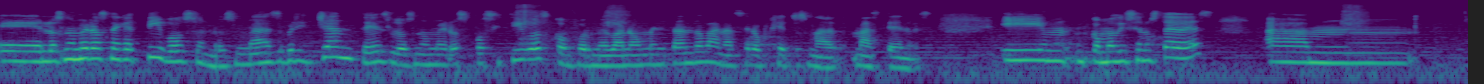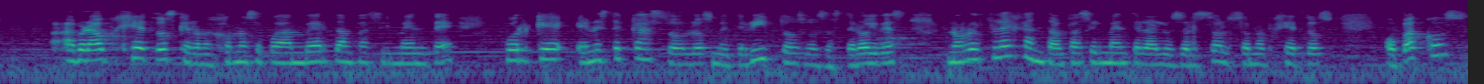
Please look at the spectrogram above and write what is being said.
eh, los números negativos son los más brillantes, los números positivos conforme van aumentando van a ser objetos más, tenues. Y mm, como dicen ustedes, habrá objetos que a lo mejor no se puedan ver tan fácilmente porque en este caso los meteoritos, los asteroides, no reflejan tan fácilmente la luz del Sol, son objetos opacos,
